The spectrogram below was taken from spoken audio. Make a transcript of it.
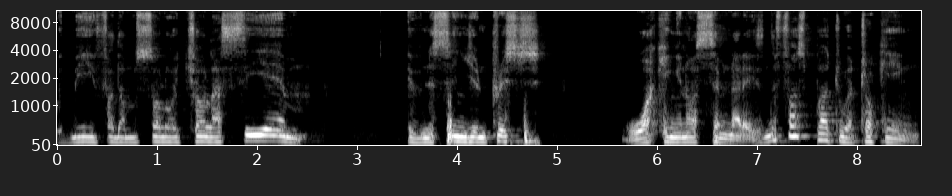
With me, Father Musolo Chola CM, a Vincentian priest working in our seminaries. In the first part, we are talking,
